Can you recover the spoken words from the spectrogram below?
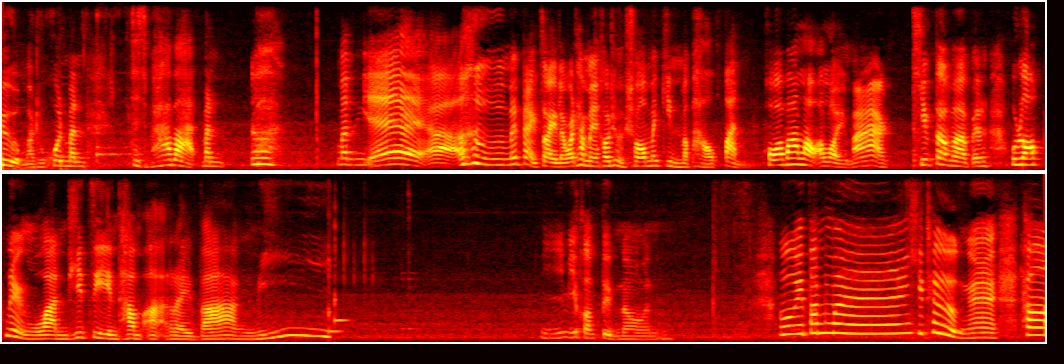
ดื่มอะทุกคนมัน 75 บาทมันเออ มันแย่อะไม่แปลกใจเลยว่าทำไมเขาถึงชอบไม่กินมะพร้าวปั่น เพราะว่าบ้านเราอร่อยมาก คลิปต่อมาเป็นวล็อกหนึ่งวันที่จีนทำอะไรบ้างนี่นี่มีความตื่นนอนอุ้ยต้นไม้คิดถึงอะเธอ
